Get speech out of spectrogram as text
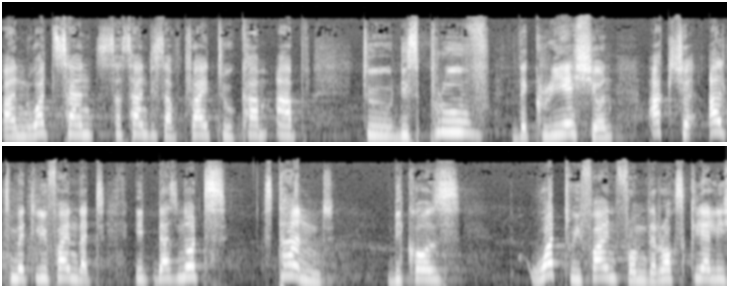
and what scientists have tried to come up to disprove the creation, actually ultimately you find that it does not stand because what we find from the rocks clearly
